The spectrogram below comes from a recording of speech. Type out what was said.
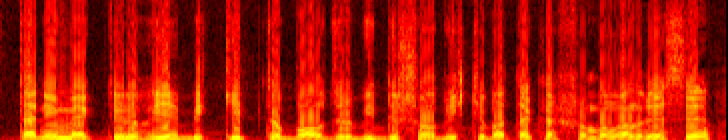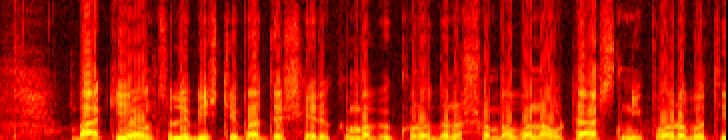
স্থানীয় মেঘ তৈরি হয়ে বিক্ষিপ্ত বজ্র বিদ্যুৎ সহ বৃষ্টিপাত থাকার সম্ভাবনা রয়েছে। বাকি অঞ্চলে বৃষ্টিপাতের সেরকমভাবে কোনো ধরনের সম্ভাবনা উঠে আসেনি। পরবর্তী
